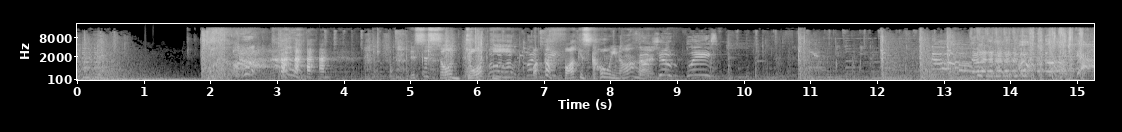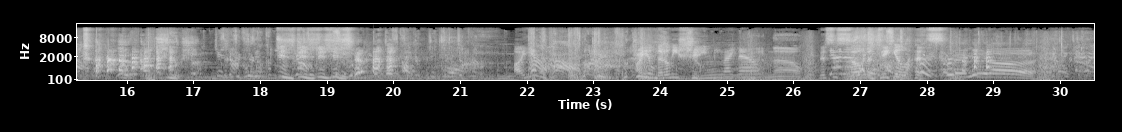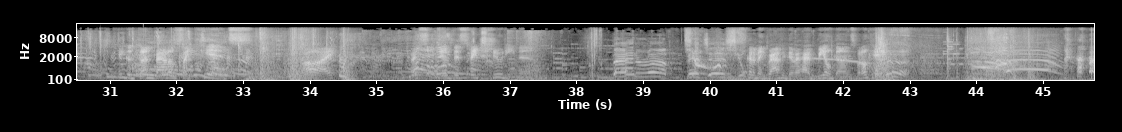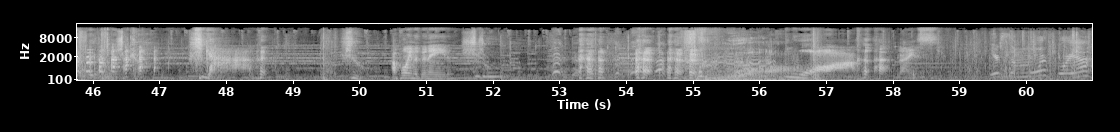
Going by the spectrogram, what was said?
this is so dorky. What the fuck is going on? Don't shoot, please! Jizz. Oh, Are you? Are you literally shitting me right now? Let him know. This is so ridiculous. Bring it on! Think a gun battle's like kids. Alright. Let's do this fake shooting then. Batter up, bitches! Could have been graphic if I had real guns, but okay. I'll point the grenade. nice. Here's some more for ya.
